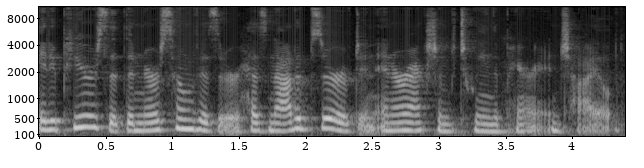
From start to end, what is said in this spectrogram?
it appears that the nurse home visitor has not observed an interaction between the parent and child.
